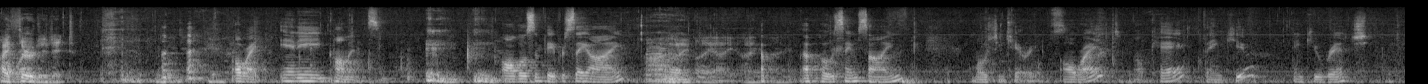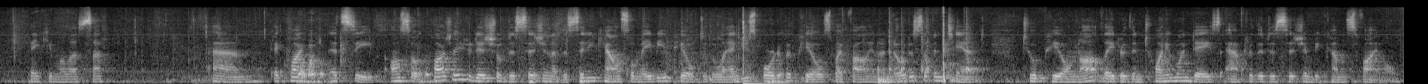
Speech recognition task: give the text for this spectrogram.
I thirded it. All right, any comments? All those in favor say aye. Aye, aye, aye, aye. Opposed, same sign. Motion carried. All right, okay, thank you. Thank you, Rich. Thank you, Melissa. Um, a qui- Let's see, also, a quasi judicial decision of the city council may be appealed to the Land Use Board of Appeals by filing a notice of intent to appeal not later than 21 days after the decision becomes final.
